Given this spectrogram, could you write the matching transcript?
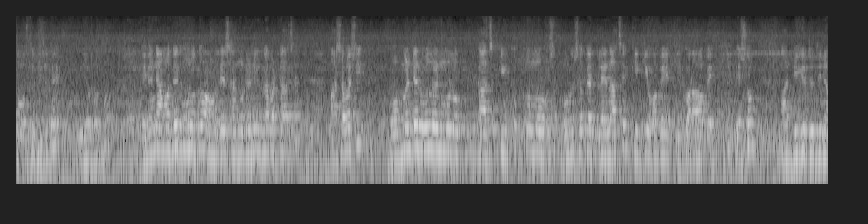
সমস্ত কিছুতে ইয়ে করব। এখানে আমাদের মূলত আমাদের সাংগঠনিক ব্যাপারটা আছে। পাশাপাশি গভর্নমেন্টের উন্নয়নমূলক কাজ কী কর্ম ভবিষ্যতে প্ল্যান আছে? কি কি হবে? কি করা হবে? এসব। আর বিগত দিনে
